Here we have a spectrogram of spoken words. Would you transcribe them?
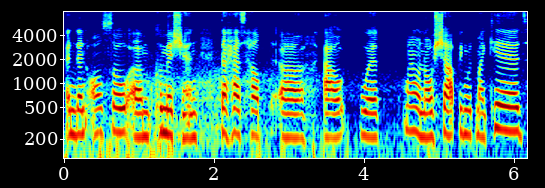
and then also um, commission that has helped uh, out with I don't know shopping with my kids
